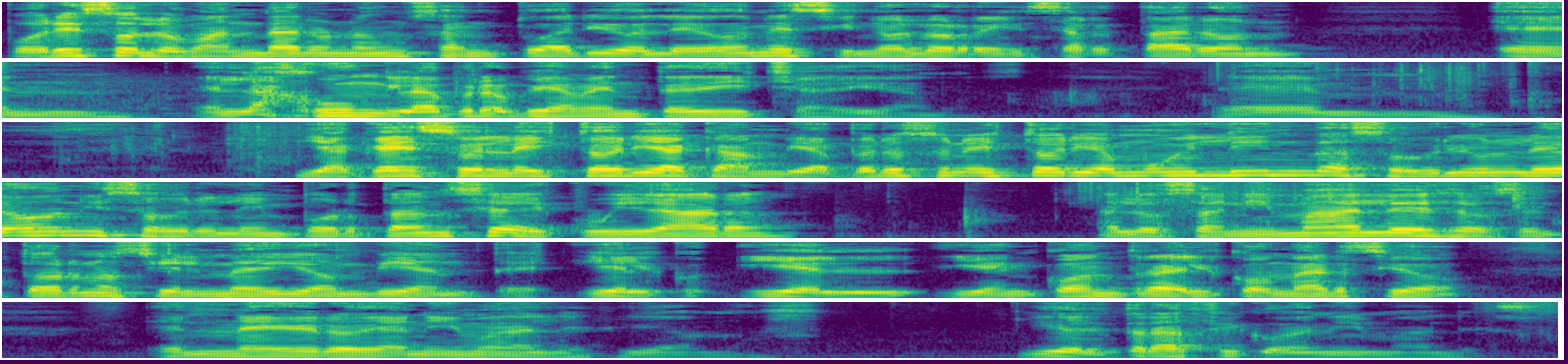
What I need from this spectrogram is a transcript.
Por eso lo mandaron a un santuario de leones y no lo reinsertaron en, la jungla propiamente dicha, digamos. Em, y acá eso en la historia cambia, pero es una historia muy linda sobre un león y sobre la importancia de cuidar a los animales, los entornos y el medio ambiente, y, el, y, el, y en contra del comercio en negro de animales, digamos, y el tráfico de animales.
